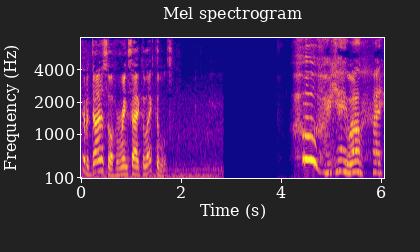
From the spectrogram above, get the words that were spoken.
got a dinosaur from Ringside Collectibles. Whew, okay, well, I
